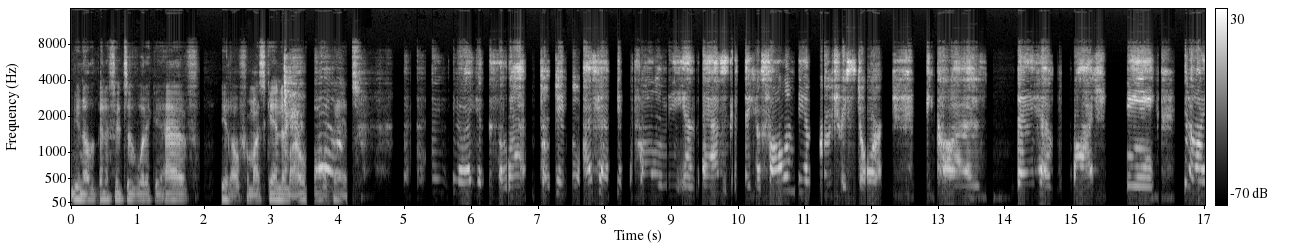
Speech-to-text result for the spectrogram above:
you know, the benefits of what it could have, you know, for my skin and my overall appearance. You know, I get this a lot from people. I've had people follow me and ask if they can follow me in the grocery store because they have watched me. You know, I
